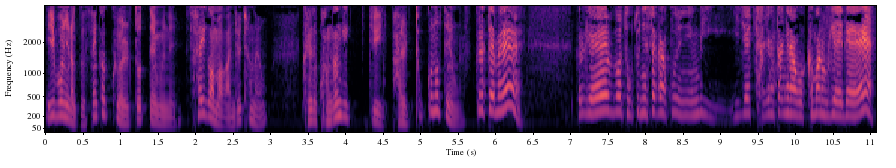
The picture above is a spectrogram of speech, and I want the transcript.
일본이랑 그 센카쿠 열도 때문에 사이가 막 안 좋잖아요. 그래서 관광객 들이 발을 뚝 끊었대요. 그랬다며. 그러게 뭐 독두니 세갖고 이제 자기는 땅이라고 그만 우겨야 돼.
